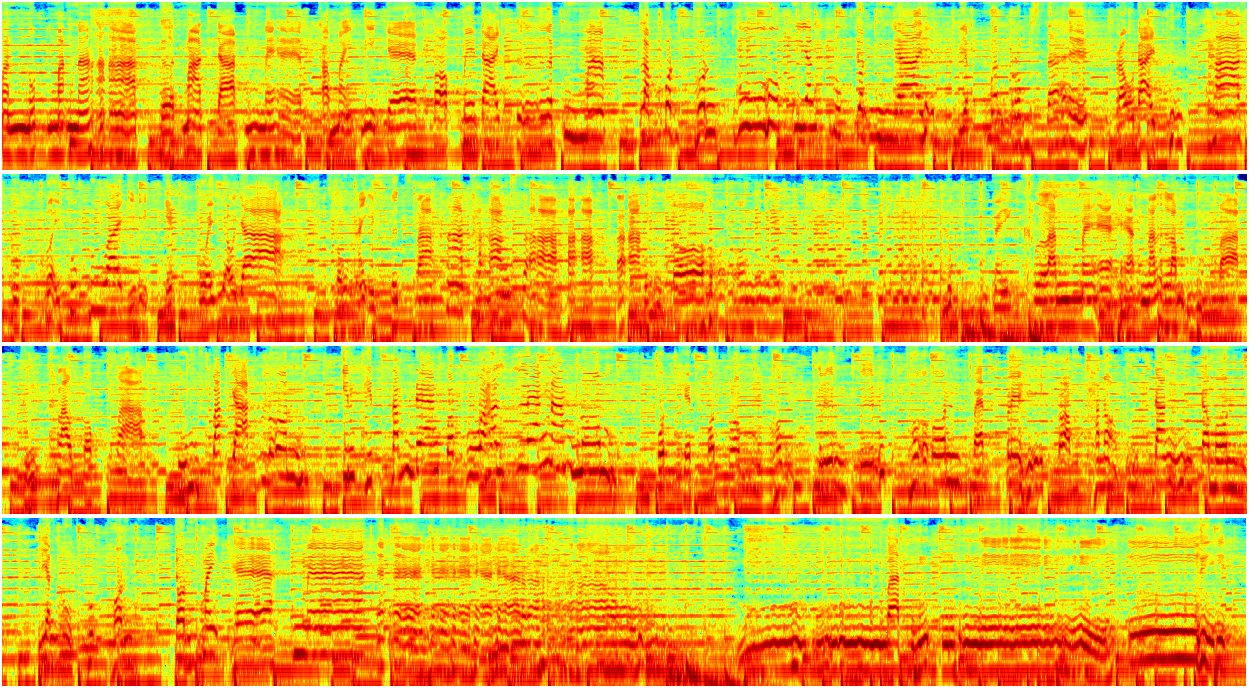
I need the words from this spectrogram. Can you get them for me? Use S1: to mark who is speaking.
S1: มนุษย์มนาเกิดมาจากแม่ถ้าไม่มีแกก็ไม่ได้เกิดมาลำบนทนทุกข์เลี้ยงลูกจนยายเปรียบเหมือนรมใสเราได้พึ่งพาสุขด้วยทุกด้วยเก็บป่วยเยียวยาส่งให้ศึกษาหาทางสางตน ในคลันแม่หนั้นลำบาก ถึงคราวตกฝากอุ้มฟักอยากล้น กินผิดสำแดงก็กลัวแรงน้ำนม อดเห็ดอดกลมคมกลืนฝืนทนแปดเปลกล่อมขนมดังกระมนเลี้ยงลูกทุกคน จนไม่แคร์แม่เรา ดนี้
